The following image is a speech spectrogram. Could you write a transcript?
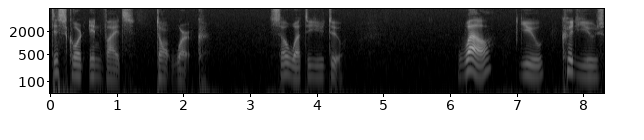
Discord invites don't work. So what do you do? Well, you could use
